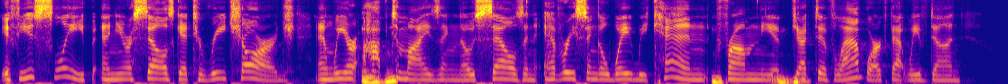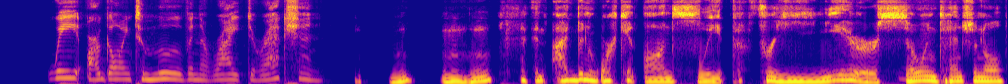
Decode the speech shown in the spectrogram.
if you sleep and your cells get to recharge, and we are Mhm. optimizing those cells in every single way we can Mhm. from the Mhm. objective lab work that we've done, we are going to move in the right direction. hmm And I've been working on sleep for years, so intentional,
